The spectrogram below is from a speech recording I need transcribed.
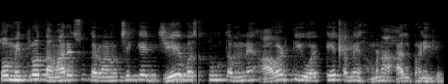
તો મિત્રો, તમારે શું કરવાનું છે કે જે વસ્તુ તમને આવડતી હોય એ તમે હમણાં હાલ ભણી લો.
